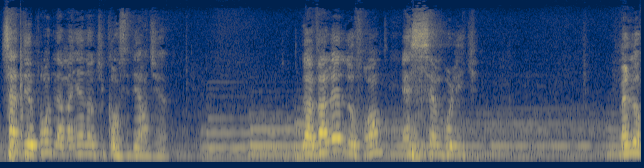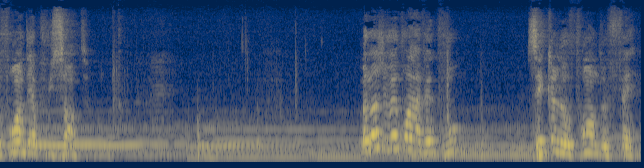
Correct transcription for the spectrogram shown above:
Ça dépend de la manière dont tu considères Dieu. La valeur de l'offrande est symbolique. Mais l'offrande est puissante. Maintenant, je vais voir avec vous ce que l'offrande fait.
